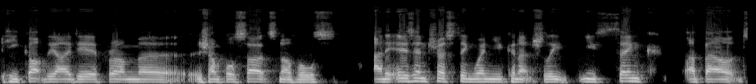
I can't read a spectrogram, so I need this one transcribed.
he got the idea from uh, Jean-Paul Sartre's novels. And it is interesting when you can actually, you think about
